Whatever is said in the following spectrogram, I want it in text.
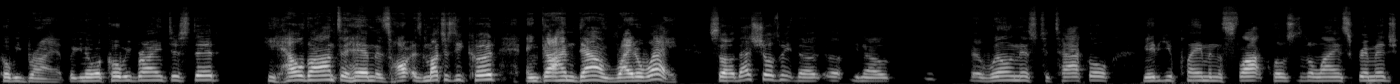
Coby Bryant. But you know what Coby Bryant just did? He held on to him as hard as much as he could and got him down right away. So that shows me the uh, you know the willingness to tackle. Maybe you play him in the slot closer to the line scrimmage,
